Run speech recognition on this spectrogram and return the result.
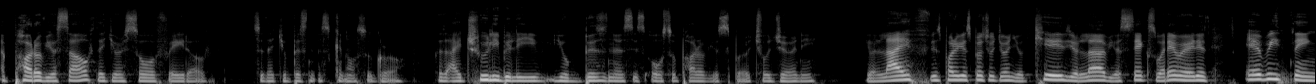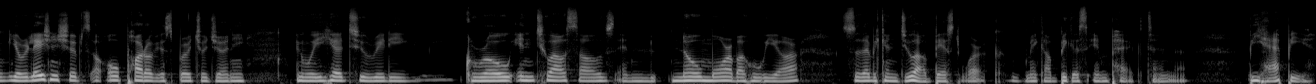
a part of yourself that you're so afraid of, so that your business can also grow. Because I truly believe your business is also part of your spiritual journey. Your life is part of your spiritual journey, your kids, your love, your sex, whatever it is. Everything, your relationships are all part of your spiritual journey. And we're here to really grow into ourselves and know more about who we are so that we can do our best work, make our biggest impact, and uh, be happy.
